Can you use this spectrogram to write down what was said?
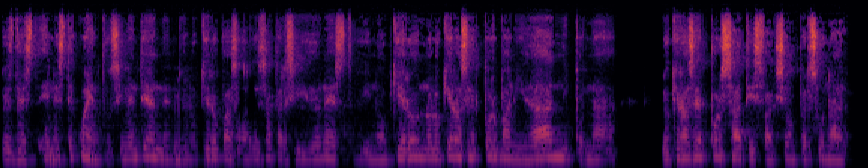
pues en este cuento, ¿sí me entienden? Yo no quiero pasar desapercibido en esto y no quiero, no lo quiero hacer por vanidad ni por nada, lo quiero hacer por satisfacción personal,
